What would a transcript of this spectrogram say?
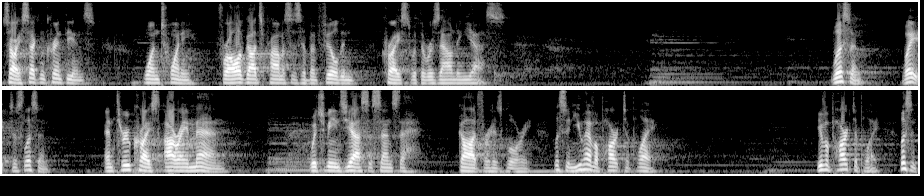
sorry, 2 Corinthians 1:20, for all of God's promises have been filled in Christ with a resounding yes. Listen. Wait, just listen. And through Christ, our amen, which means yes, ascends to God for his glory. Listen, you have a part to play. You have a part to play. Listen,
